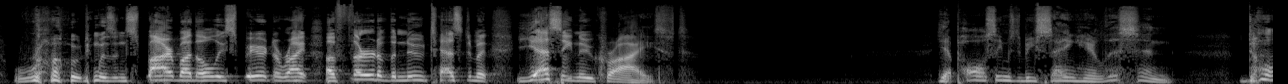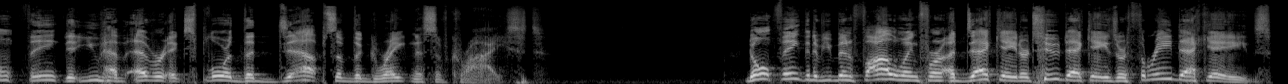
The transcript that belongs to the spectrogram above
wrote and was inspired by the Holy Spirit to write a third of the New Testament, yes, he knew Christ. Yet, Paul seems to be saying here listen, don't think that you have ever explored the depths of the greatness of Christ. Don't think that if you've been following for a decade or two decades or three decades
